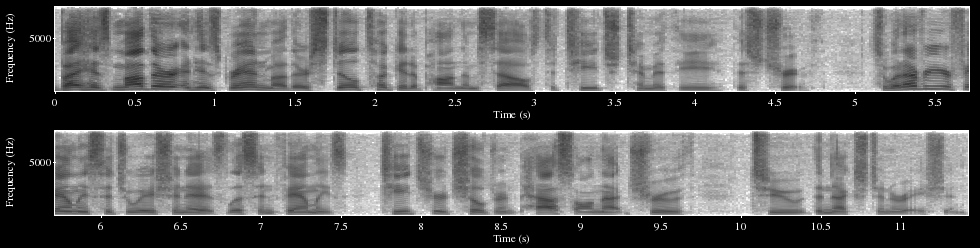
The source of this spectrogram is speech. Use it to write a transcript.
But his mother and his grandmother still took it upon themselves to teach Timothy this truth. So, whatever your family situation is, listen, families, teach your children, pass on that truth to the next generation.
